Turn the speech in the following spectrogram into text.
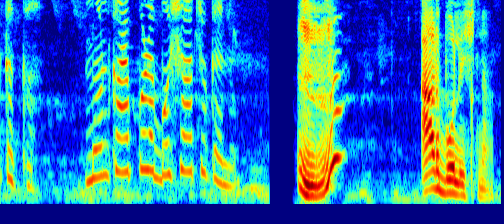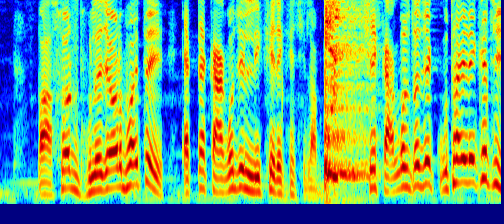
ব্যাপার কাকা? মন খারাপ করে বসে আছো কেন? আর বলিস না। পাসওয়ার্ড ভুলে যাওয়ার ভয়তে একটা কাগজে লিখে রেখেছিলাম। সে কাগজটা যে কোথায় রেখেছি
